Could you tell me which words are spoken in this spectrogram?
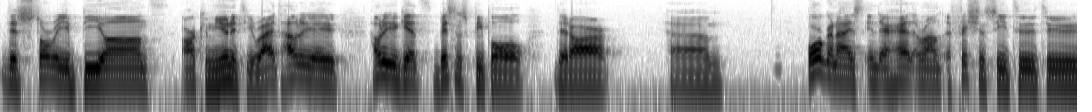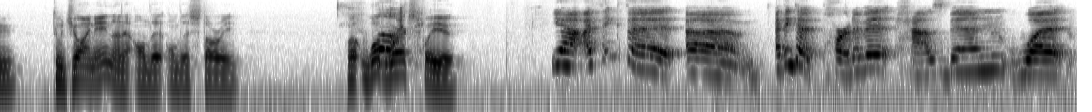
this story beyond our community, right? How do you, how do you get business people that are um, organized in their head around efficiency to, to, to join in on, on, the, on the story? Well, what well, works for you? Yeah, I think that um, I think that part of it has been what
